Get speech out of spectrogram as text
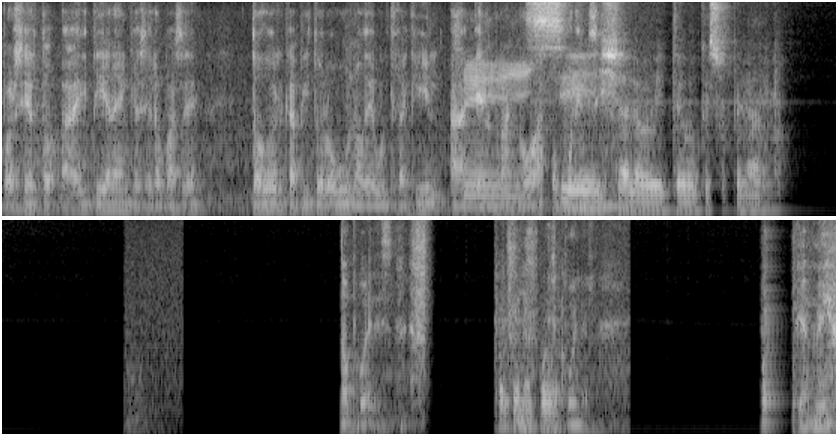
Por cierto, ahí tienen que se lo pasé todo el capítulo 1 de Ultra Kill a Sí, en rango A o por Sí, encima. ya lo vi, tengo que superarlo. No puedes. ¿Por qué no puedo? Spoiler. Porque es mío.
